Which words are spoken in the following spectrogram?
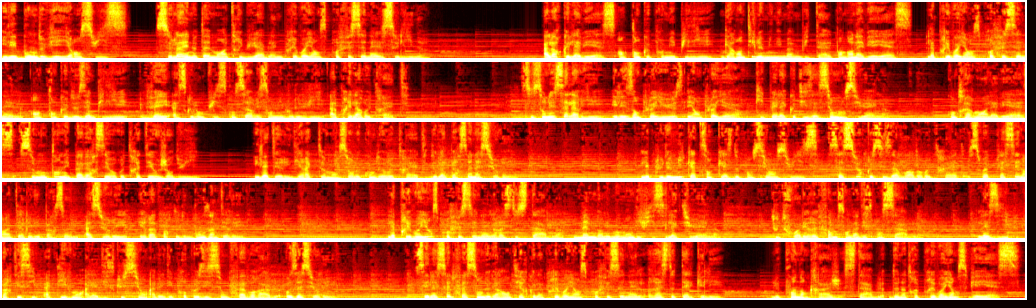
Il est bon de vieillir en Suisse. Cela est notamment attribuable à une prévoyance professionnelle solide. Alors que l'AVS, en tant que premier pilier, garantit le minimum vital pendant la vieillesse, la prévoyance professionnelle, en tant que deuxième pilier, veille à ce que l'on puisse conserver son niveau de vie après la retraite. Ce sont les salariés et les employeuses et employeurs qui paient la cotisation mensuelle. Contrairement à l'AVS, ce montant n'est pas versé aux retraités aujourd'hui. Il atterrit directement sur le compte de retraite de la personne assurée. Les plus de 1400 caisses de pension en Suisse s'assurent que ces avoirs de retraite soient placés dans l'intérêt des personnes assurées et rapportent de bons intérêts. La prévoyance professionnelle reste stable, même dans les moments difficiles actuels. Toutefois, les réformes sont indispensables. La ZIP participe activement à la discussion avec des propositions favorables aux assurés. C'est la seule façon de garantir que la prévoyance professionnelle reste telle qu'elle est le point d'ancrage stable de notre prévoyance vieillesse.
